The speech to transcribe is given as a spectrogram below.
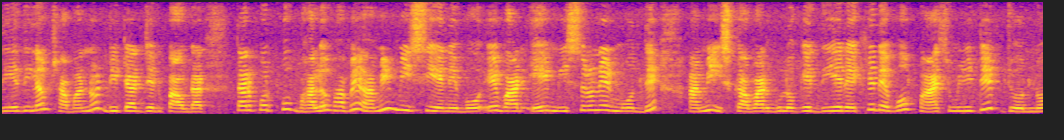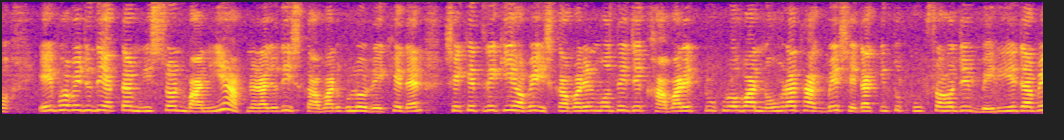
দিয়ে দিলাম সামান্য ডিটারজেন্ট পাউডার। তারপর খুব ভালোভাবে আমি মিশিয়ে নেব। এবার এই মিশ্রণের মধ্যে আমি স্কাবারগুলোকে দিয়ে রেখে দেব পাঁচ মিনিটের জন্য। এইভাবে যদি একটা মিশ্রণ বানিয়ে আপনারা যদি স্কাবারগুলো রেখে দেন, সেক্ষেত্রে কি হবে? স্কাবারের মধ্যে যে খাবারের টুকরো বা নোংরা থাকবে, সেটা কিন্তু খুব সহজে বেরিয়ে যাবে।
